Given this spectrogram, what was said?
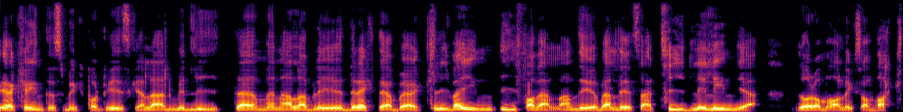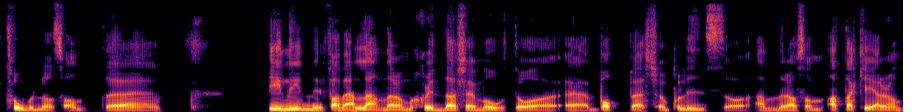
jag kan ju inte så mycket portugisiska, jag lärde mig lite. Men alla blir ju direkt när jag börjar kliva in i favellan, det är ju en väldigt så här, tydlig linje. Då de har liksom vakttorn och sånt. Eh, in, in i favellan, där de skyddar sig mot då, eh, boppers och polis och andra som attackerar dem.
